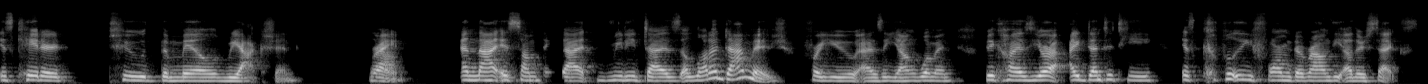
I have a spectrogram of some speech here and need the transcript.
is catered to the male reaction, right? Yeah. And that is mm-hmm. something that really does a lot of damage for you as a young woman because your identity is completely formed around the other sex.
